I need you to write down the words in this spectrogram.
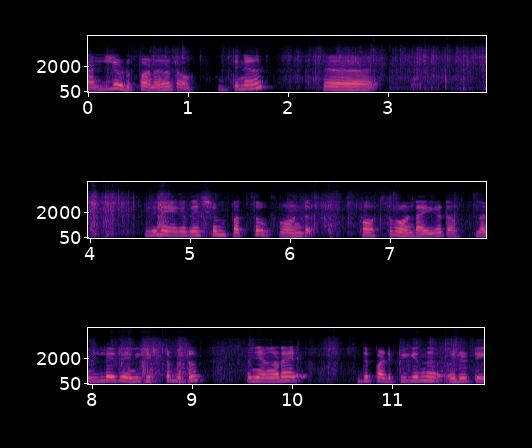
നല്ല ഉടുപ്പാണ് കേട്ടോ. ഇതിന് ഇതിന് ഏകദേശം പത്ത് പൗണ്ട് പത്ത് പൗണ്ടായി കേട്ടോ. നല്ലൊരു എനിക്ക് ഇഷ്ടപ്പെട്ടു. അപ്പം ഞങ്ങളുടെ ഇത് പഠിപ്പിക്കുന്ന ഒരു ടീ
